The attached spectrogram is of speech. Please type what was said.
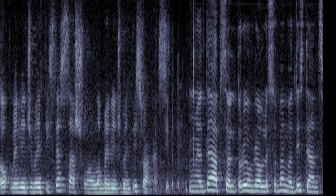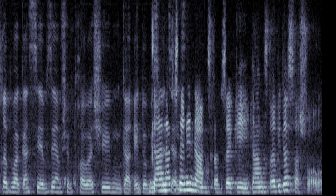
ტოპ მენეჯმენტის და საშუალო მენეჯმენტის ვაკანსიები. და აბსოლუტური უმრავლესობა მოდის დამწყებ ვაკანსიებზე ამ შემთხვევაში გაყიდვების სპეციალისტები. განაცხენი დამწყებზე კი, დამწყები და საშუალო.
